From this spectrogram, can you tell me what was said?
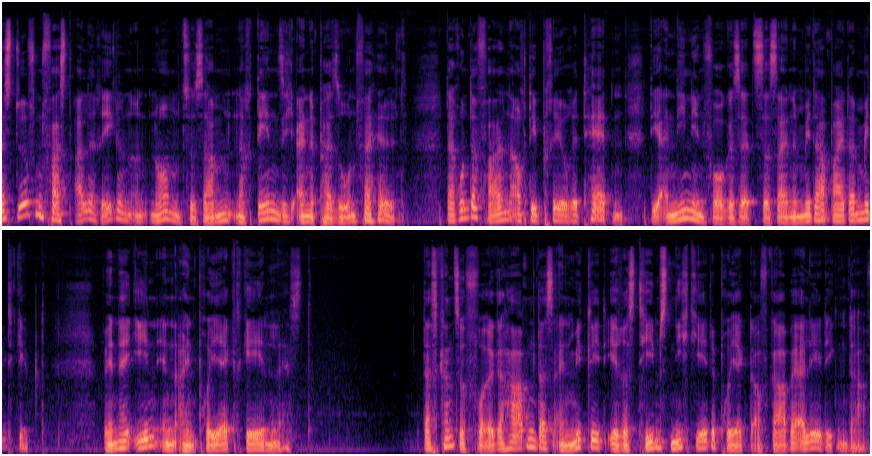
Das dürfen fast alle Regeln und Normen zusammen, nach denen sich eine Person verhält. Darunter fallen auch die Prioritäten, die ein Linienvorgesetzter seinem Mitarbeiter mitgibt, wenn er ihn in ein Projekt gehen lässt. Das kann zur Folge haben, dass ein Mitglied Ihres Teams nicht jede Projektaufgabe erledigen darf.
